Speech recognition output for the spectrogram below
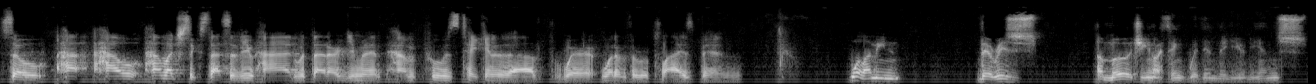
So, how, how how much success have you had with that argument? How, who's taken it up? Where what have the replies been? Well, I mean, there is emerging, I think, within the unions,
